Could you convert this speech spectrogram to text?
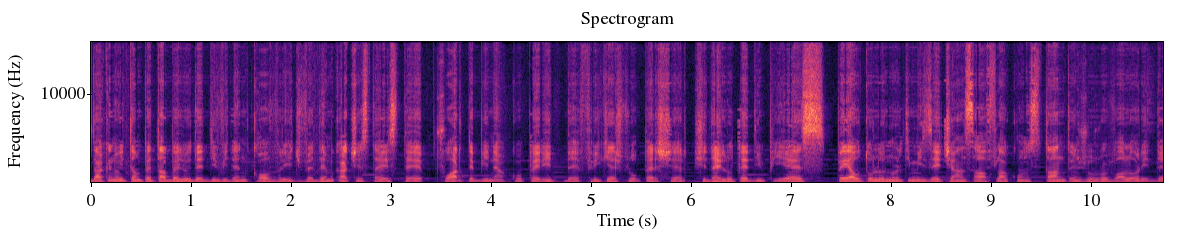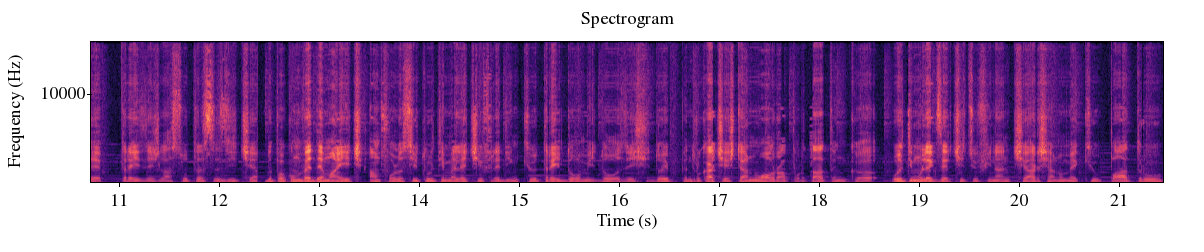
Dacă ne uităm pe tabelul de dividend coverage, vedem că acesta este foarte bine acoperit de free cash flow per share și diluted DPS. Payout-ul în ultimii 10 ani s-a aflat constant în jurul valorii de 30% să zicem. După cum vedem aici, am folosit ultimele cifre din Q3 2022 pentru că aceștia nu au raportat încă ultimul exercițiu financiar și anume Q4.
